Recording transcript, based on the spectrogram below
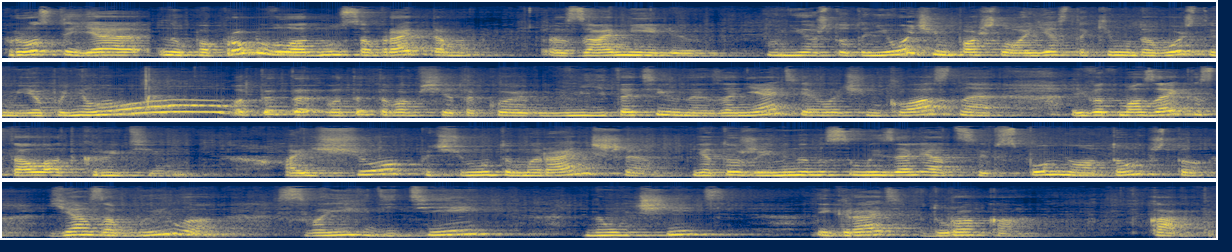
просто я ну, попробовала одну собрать там за Амелию. У нее что-то не очень пошло, а я с таким удовольствием, я поняла, вот это, вот это вообще такое медитативное занятие, очень классное. И вот мозаика стала открытием. А еще почему-то мы раньше, я тоже именно на самоизоляции вспомнила о том, что я забыла своих детей научить играть в дурака, в карты.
